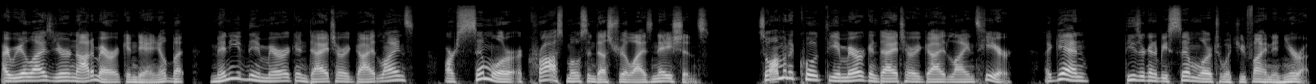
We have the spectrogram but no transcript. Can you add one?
I realize you're not American, Daniel, but many of the American dietary guidelines are similar across most industrialized nations. So, I'm going to quote the American dietary guidelines here. Again, these are going to be similar to what you'd find in Europe.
